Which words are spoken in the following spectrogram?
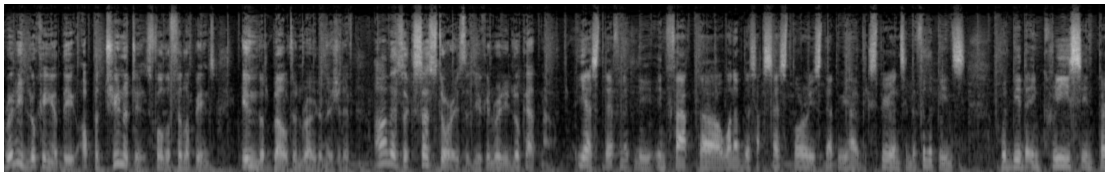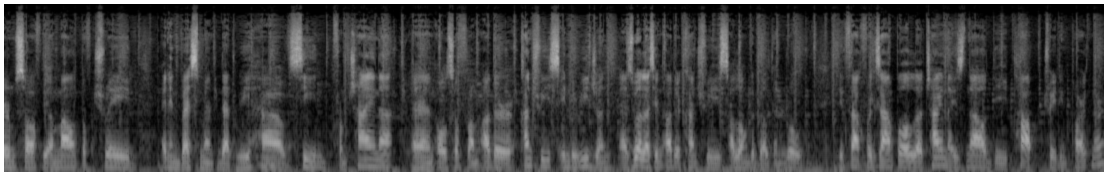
Really looking at the opportunities for the Philippines in the Belt and Road Initiative. Are there success stories that you can really look at now? Yes, definitely. In fact, uh, one of the success stories that we have experienced in the Philippines would be the increase in terms of the amount of trade and investment that we have seen from China and also from other countries in the region, as well as in other countries along the Belt and Road. In fact, for example, uh, China is now the top trading partner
